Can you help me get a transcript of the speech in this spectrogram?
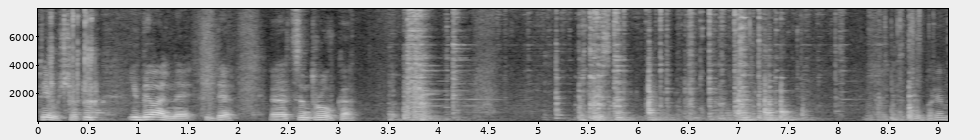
Тим, що тут ідеальна йде е, центровка диска. Давайте приберемо.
